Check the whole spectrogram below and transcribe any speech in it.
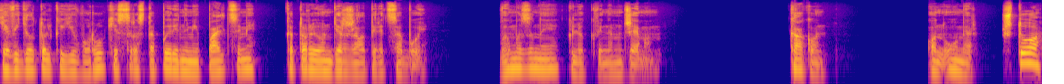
Я видел только его руки с растопыренными пальцами, которые он держал перед собой, вымазанные клюквенным джемом. «Как он?» Он умер. Что?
